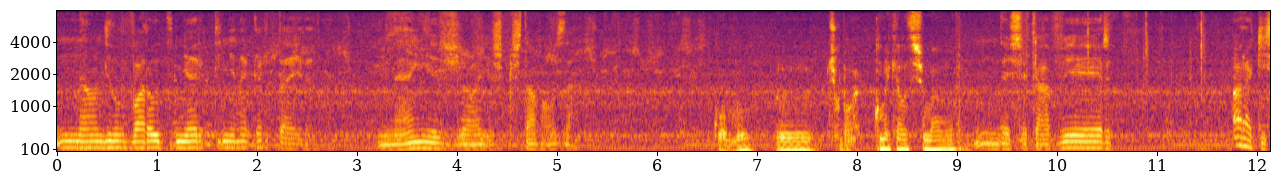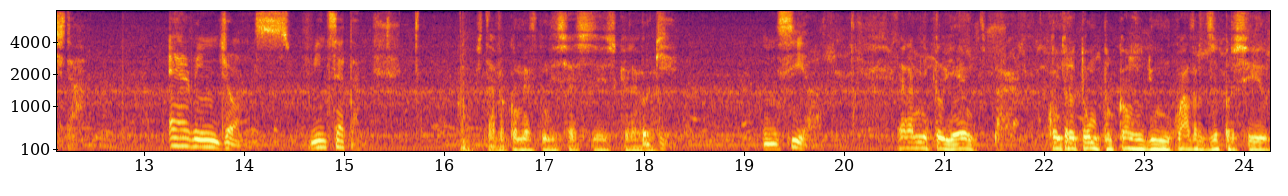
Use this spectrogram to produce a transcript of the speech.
não lhe levaram o dinheiro que tinha na carteira, nem as joias que estava a usar. Como? Uh, desculpa lá, como é que ela se chamava? Deixa cá ver. Ora, aqui está. Erin Jones, 27 anos. Estava com medo que me dissesse isso, caramba. Porquê? Conhecia. Era a minha cliente, pá. Contratou-me por causa de um quadro desaparecido.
